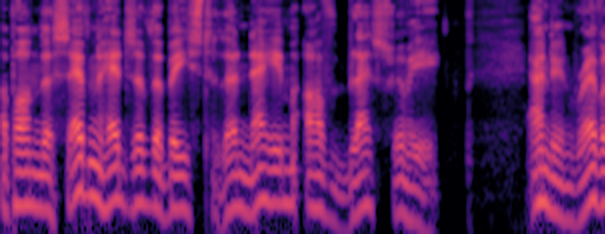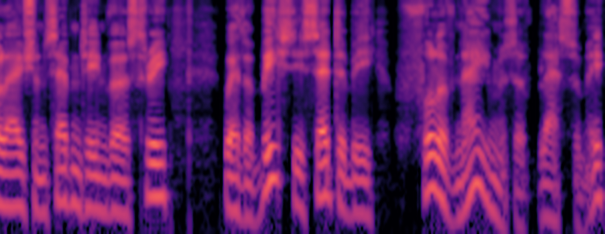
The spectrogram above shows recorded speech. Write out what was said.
Upon the seven heads of the beast the name of blasphemy, and in Revelation 17, verse 3, where the beast is said to be full of names of blasphemy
